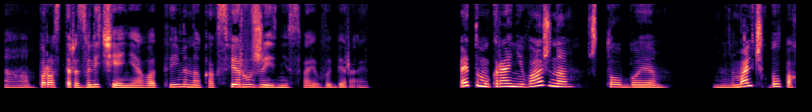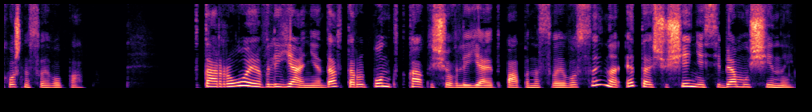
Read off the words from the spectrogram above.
а, просто развлечение, а вот именно как сферу жизни свою выбирает. Поэтому крайне важно, чтобы мальчик был похож на своего папу. Второе влияние, да, второй пункт, как еще влияет папа на своего сына, это ощущение себя мужчиной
